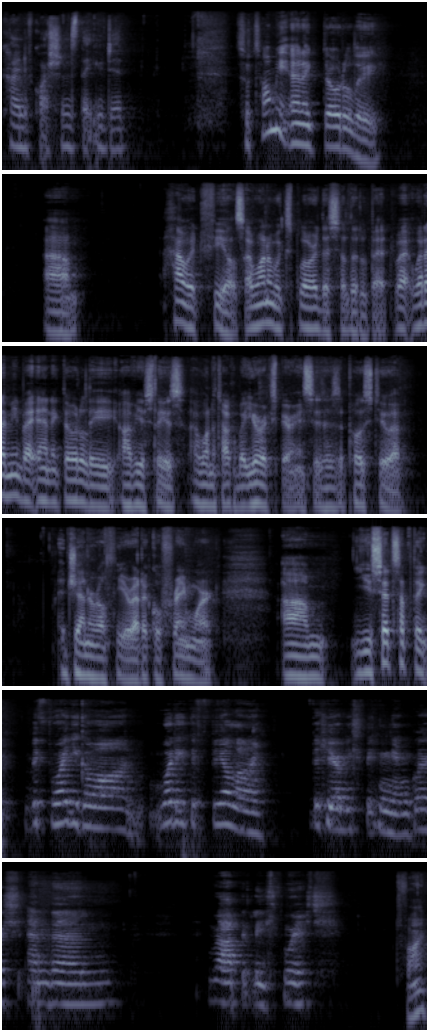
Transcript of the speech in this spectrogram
kind of questions that you did. So tell me anecdotally um, how it feels. I want to explore this a little bit. What, I mean by anecdotally, obviously, is I want to talk about your experiences as opposed to a, a general theoretical framework. Um, you said something. Before you go on, what did it feel like to hear me speaking English and then rapidly switch? Fine.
